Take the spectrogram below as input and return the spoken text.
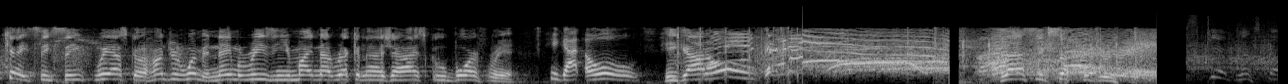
Okay, CC, we ask a hundred women. Name a reason you might not recognize your high school boyfriend. He got old. He got old. Plastic surgery. Skip, let's go.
